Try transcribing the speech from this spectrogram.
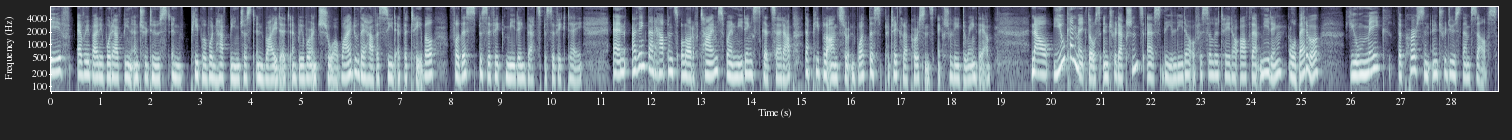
if everybody would have been introduced and people wouldn't have been just invited and we weren't sure why do they have a seat at the table for this specific meeting that specific day? And i think that happens a lot of times when meetings get set up that people are uncertain what this particular person's actually doing there. Now, you can make those introductions as the leader or facilitator of that meeting, or better, you make the person introduce themselves.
